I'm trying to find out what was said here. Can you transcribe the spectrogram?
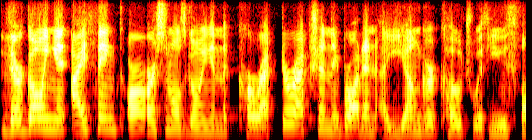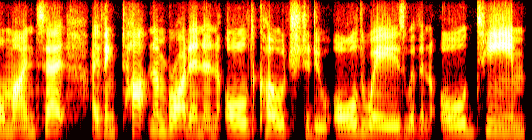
they're going in I think Arsenal's going in the correct direction. They brought in a younger coach with youthful mindset. I think Tottenham brought in an old coach to do old ways with an old team.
